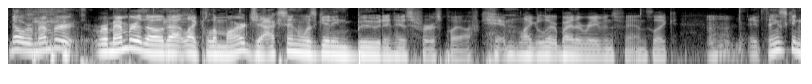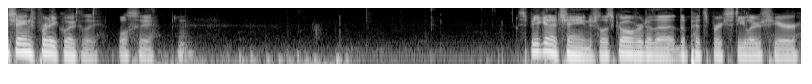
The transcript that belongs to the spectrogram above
No, remember, remember though that like Lamar Jackson was getting booed in his first playoff game, like by the Ravens fans. Like, Mhm. it, things can change pretty quickly. We'll see. Speaking of change, let's go over to the the Pittsburgh Steelers here.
